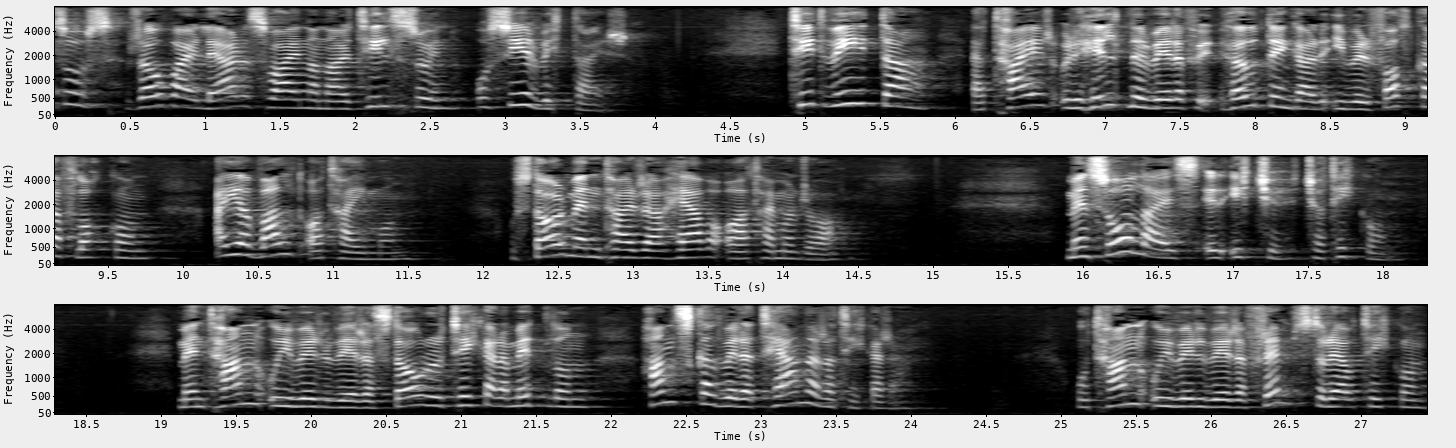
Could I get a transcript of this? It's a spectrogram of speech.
Jesus råpar læresveinene til sin og sier vittar. Tid vita at her og hildner vera høvdingar iver folkaflokken eier vald av taimon og stormen tarra heva av taimon rå. Men såleis er ikkje tjatikkon. Men tann og vil vera staur og tikkara mittlun, han skal vera tænara tikkara. Og tann og vil vera fremstur av tikkon,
